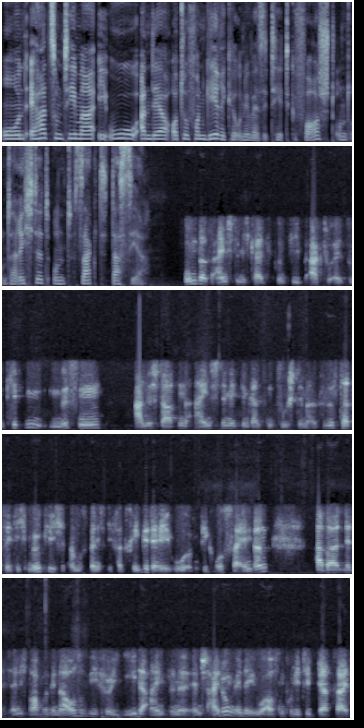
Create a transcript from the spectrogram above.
und er hat zum Thema EU an der Otto von Gericke Universität geforscht und unterrichtet und sagt das hier. Um das Einstimmigkeitsprinzip aktuell zu kippen, müssen alle Staaten einstimmig dem Ganzen zustimmen. Also es ist tatsächlich möglich, man muss da nicht die Verträge der EU irgendwie groß verändern, aber letztendlich braucht man genauso wie für jede einzelne Entscheidung in der EU-Außenpolitik derzeit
